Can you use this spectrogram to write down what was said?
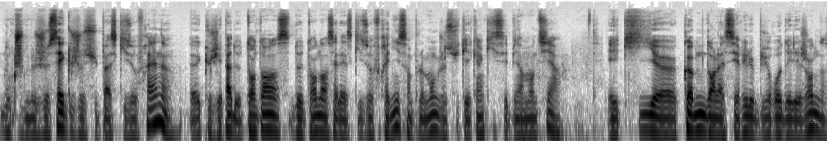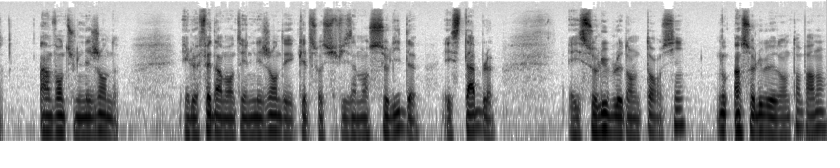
Donc je, sais que je suis pas schizophrène, que j'ai pas de tendance, de tendance à la schizophrénie, simplement que je suis quelqu'un qui sait bien mentir et qui, comme dans la série Le Bureau des légendes, invente une légende. Et le fait d'inventer une légende et qu'elle soit suffisamment solide et stable et soluble dans le temps aussi, insoluble dans le temps, pardon,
